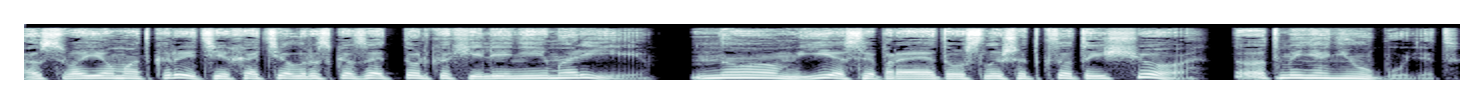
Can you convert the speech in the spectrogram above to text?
О своем открытии хотел рассказать только Хелене и Марии, но если про это услышит кто-то еще, то от меня не убудет.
